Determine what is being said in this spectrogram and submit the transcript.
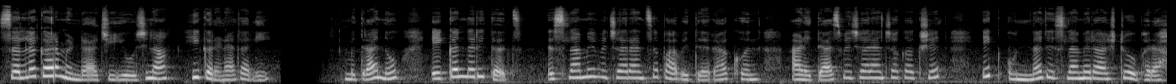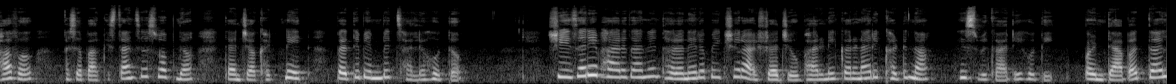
सल्लागार मंडळाची योजना ही करण्यात आली. मित्रांनो एकंदरीतच इस्लामी विचारांचं पावित्र्य राखून आणि त्याच विचारांच्या कक्षेत एक उन्नत इस्लामी राष्ट्र उभं राहावं असं पाकिस्तानचं स्वप्न त्यांच्या घटनेत प्रतिबिंबित झालं होतं. शेजारी भारताने धर्मनिरपेक्ष राष्ट्राची उभारणी करणारी घटना ही स्वीकारली होती. पण त्याबद्दल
